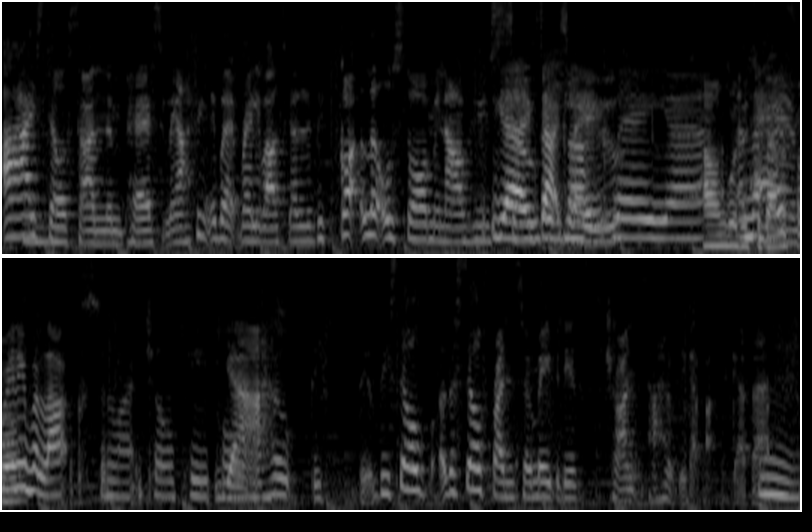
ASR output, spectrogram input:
I still stand them personally. I think they work really well together. They've got a little Stormi now who's Yeah, so exactly. cute. Exactly, yeah. How long were they and they're both really relaxed and like chill people. Yeah, I hope they, they, they still they're still friends. So maybe there's a chance. I hope they get back together. Mm.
